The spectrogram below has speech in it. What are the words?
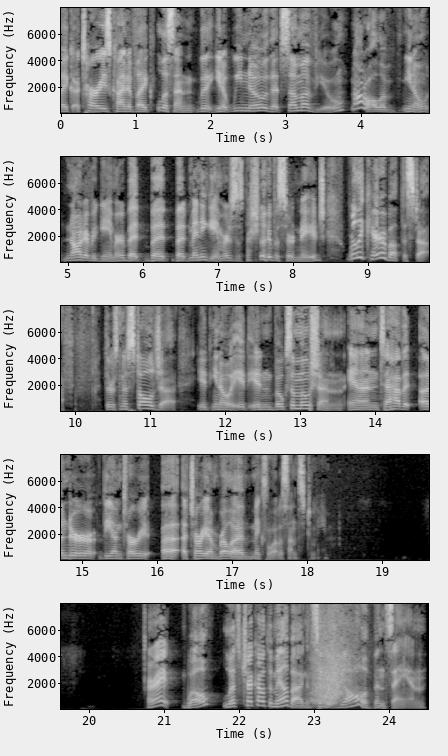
Like Atari's kind of like, listen, we, you know, we know that some of you, not all of, you know, not every gamer, but but but many gamers, especially of a certain age, really care about this stuff. There's nostalgia. It you know it, it invokes emotion, and to have it under the Atari uh, Atari umbrella makes a lot of sense to me. All right. Well, let's check out the mailbag and see what y'all have been saying.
